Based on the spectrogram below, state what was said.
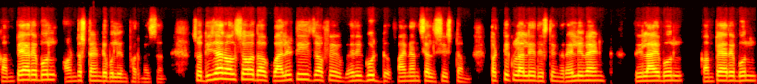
comparable, understandable information. So these are also the qualities of a very good financial system, particularly this thing relevant, reliable, comparable,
